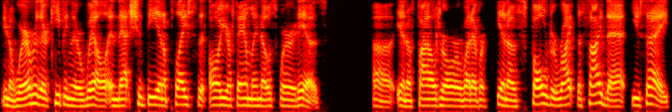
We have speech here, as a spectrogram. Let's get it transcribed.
you know, wherever they're keeping their will, and that should be in a place that all your family knows where it is, uh, in a file drawer or whatever, in a folder right beside that, you say,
